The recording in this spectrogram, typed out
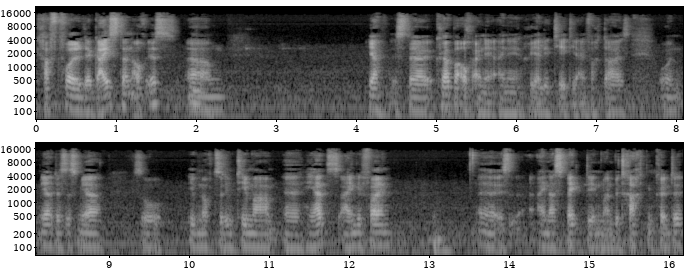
kraftvoll der Geist dann auch ist, mhm. ähm, ja, ist der Körper auch eine, eine Realität, die einfach da ist. Und ja, das ist mir so eben noch zu dem Thema äh, Herz eingefallen. Äh, ist ein Aspekt, den man betrachten könnte,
